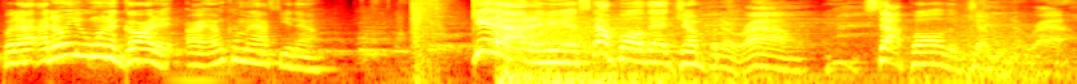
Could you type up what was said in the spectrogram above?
but I, I don't even want to guard it. All right, I'm coming after you now. Get out of here. Stop all that jumping around. Stop all the jumping around.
